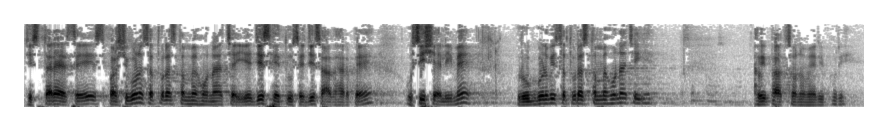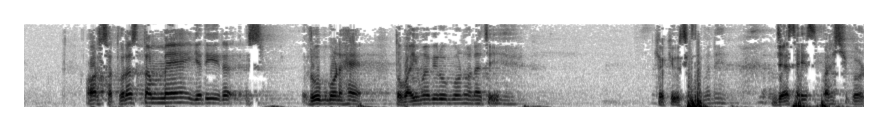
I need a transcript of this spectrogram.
जिस तरह से स्पर्श गुण सत्वर स्तंभ में होना चाहिए, जिस हेतु से, जिस आधार पे, उसी शैली में रूप गुण भी सत्वर स्तंभ में होना चाहिए। अभी बात सुनो मेरी पूरी। और सत्वर स्तंभ में यदि रूप गुण है तो वायु में भी रूप गुण होना चाहिए। क्योंकि उसी से बने। जैसे स्पर्श गुण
